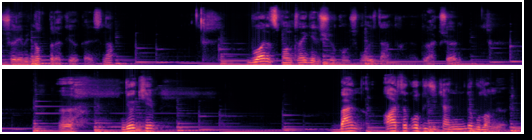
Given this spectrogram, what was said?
şöyle bir not bırakıyor karısına. Bu arada spontane gelişiyor konuşma o yüzden duraksıyorum. Ee, diyor ki ben artık o gücü kendimde bulamıyorum.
